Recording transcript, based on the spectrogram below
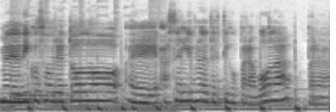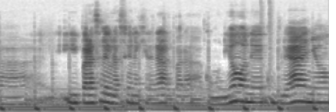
Me dedico sobre todo eh, a hacer libros de testigos para boda para, y para celebración en general, para comuniones, cumpleaños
